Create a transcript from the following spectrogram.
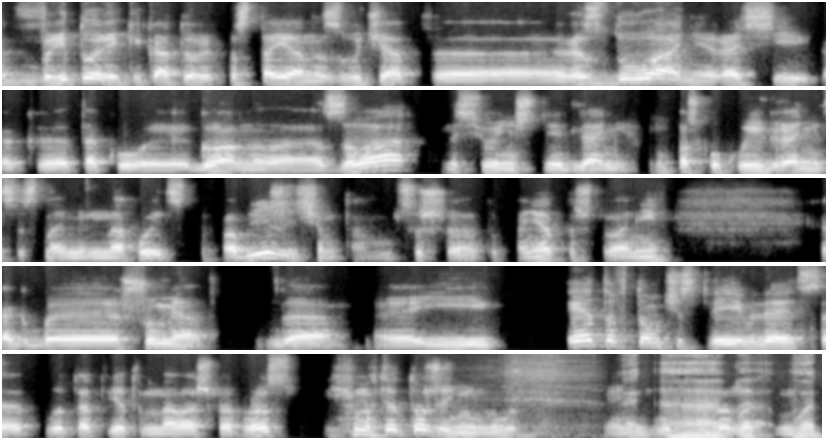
в риторике которых постоянно звучат э, раздувание России как э, такого главного зла на сегодняшний день для них. Ну, поскольку их границы с нами находятся поближе, чем там у США, то понятно, что они как бы шумят, да. И это в том числе является вот ответом на ваш вопрос. Им это тоже не нужно. А, вот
